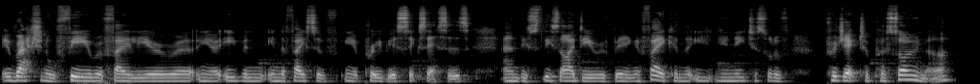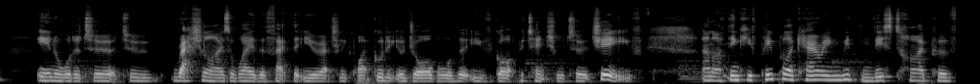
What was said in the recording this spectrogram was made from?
irrational fear of failure, uh, you know even in the face of you know previous successes, and this this idea of being a fake, and that you, you need to sort of project a persona in order to to rationalize away the fact that you're actually quite good at your job or that you've got potential to achieve. And I think if people are carrying with them this type of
